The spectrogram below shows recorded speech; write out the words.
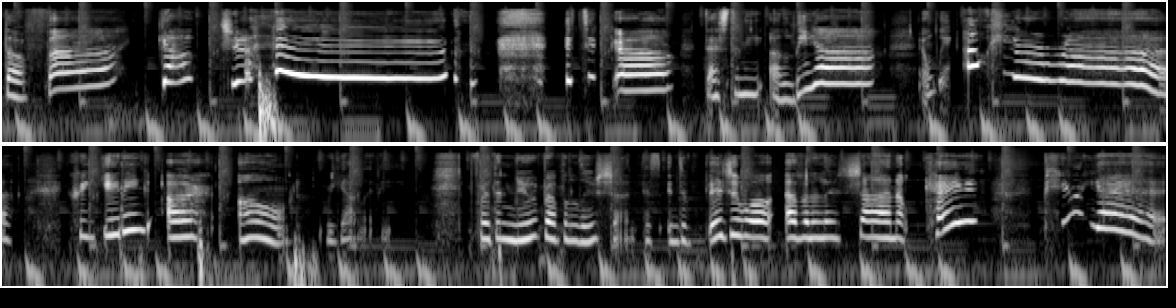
the fuck out your head. It's your girl, Destiny Aaliyah, creating our own reality for the new revolution is individual evolution, okay? Period.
